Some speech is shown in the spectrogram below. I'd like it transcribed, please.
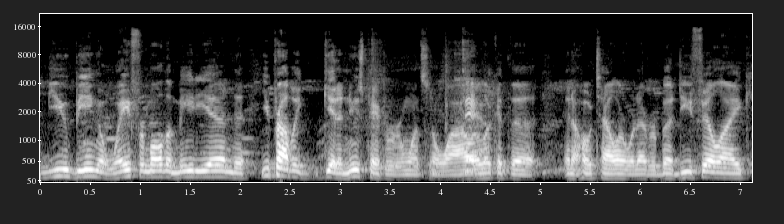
you being away from all the media and the, you probably get a newspaper once in a while or look at the in a hotel or whatever. But do you feel like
